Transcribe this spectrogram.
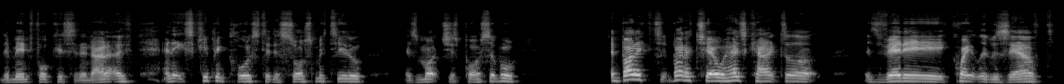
the main focus of the narrative, and it's keeping close to the source material as much as possible. And Baruchel, his character is very quietly reserved,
